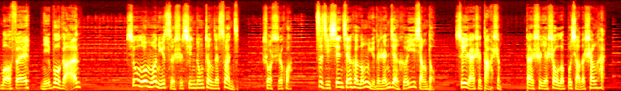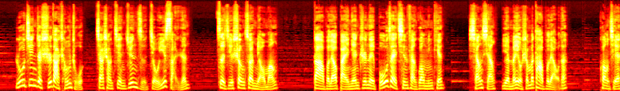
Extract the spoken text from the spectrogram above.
莫非你不敢？”修罗魔女此时心中正在算计。说实话，自己先前和龙宇的人剑合一相斗，虽然是大胜，但是也受了不小的伤害。如今这十大城主加上剑君子九夷散人，自己胜算渺茫。大不了百年之内不再侵犯光明天，想想也没有什么大不了的。况且。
